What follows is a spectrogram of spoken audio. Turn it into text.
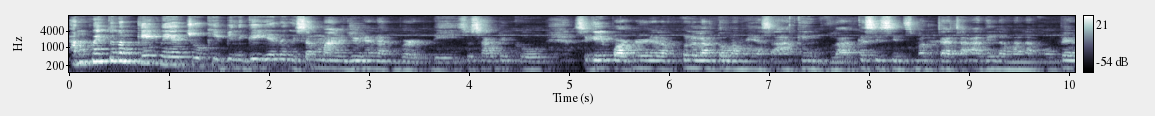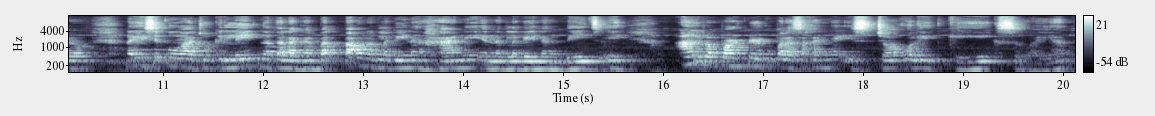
Ang kwento ng cake na yan, Chucky, binigay yan ng isang manager na nag-birthday. So sabi ko, sige partner na lang, ko na lang to mamaya sa aking vlog kasi since magtsatsaa din naman ako. Pero naisip ko nga, Chucky, late na talaga. Ba't pa ako naglagay ng honey and naglagay ng dates? Eh, ang iba partner ko pala sa kanya is chocolate cake. So ayan,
